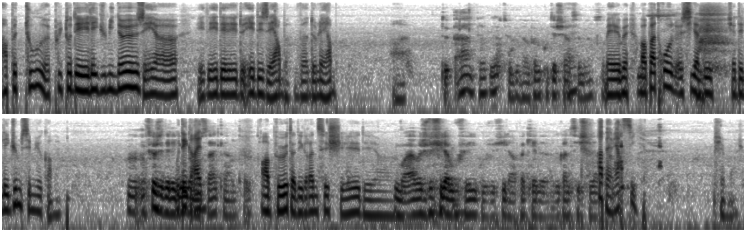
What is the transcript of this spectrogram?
un peu de tout, euh, plutôt des légumineuses et, euh, et, des, des- de- et des herbes, enfin, de l'herbe. de... Ah, ça va pas me coûter cher, Ouais. c'est bien. ça. Mais, mais enfin, pas trop, euh, s'il y, a des- s'il y a des légumes, c'est mieux quand même. Hum, Est-ce que j'ai des légumes des dans mon graines. sac là, un truc? Un peu, t'as des graines séchées, des... euh, Ouais, bah, je lui file à bouffer, du coup, je lui file un paquet de, de graines séchées. Ah ben merci. Je mange.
